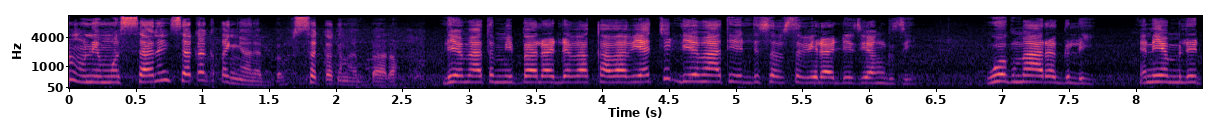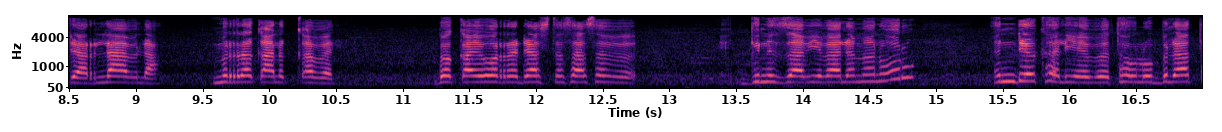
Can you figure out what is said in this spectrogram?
ነው፣ እኔም ወሳነኝ ሰቀቅተኛ ነበርኩ፣ ሰቀቅ ነበረ። ሌማት የሚባል አለ በአካባቢያችን። ሌማት ልሰብስብ ይላል የዚያን ጊዜ ወግ ማረግልኝ እኔም ልዳር ላብላ ምረቃ ልቀበል። በቃ የወረደ አስተሳሰብ ግንዛቤ ባለመኖሩ እንደ ከሌ ተብሎ ብላታ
